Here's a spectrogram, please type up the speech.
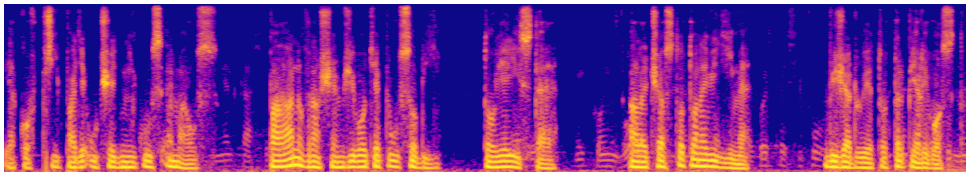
jako v případě učedníků z Emaus. Pán v našem životě působí, to je jisté, ale často to nevidíme. Vyžaduje to trpělivost.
